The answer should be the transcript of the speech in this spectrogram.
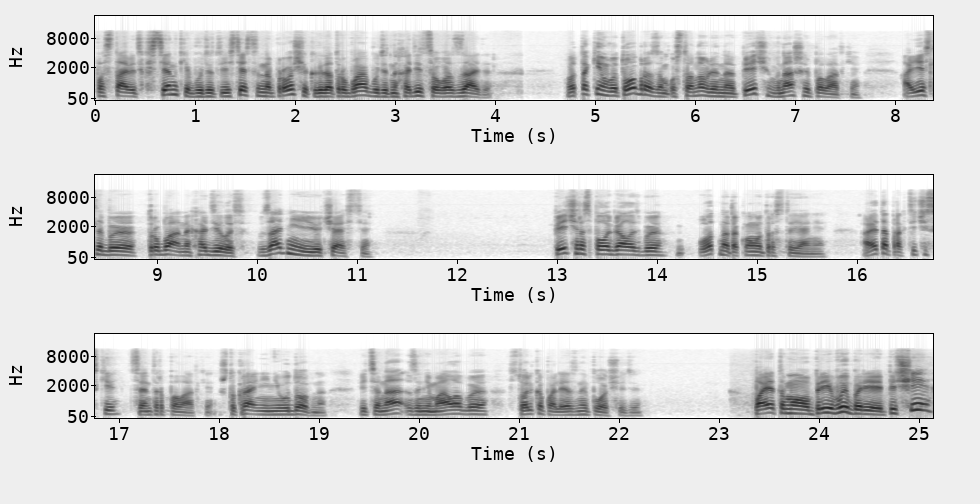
поставить к стенке будет, естественно, проще, когда труба будет находиться у вас сзади. Вот таким вот образом установлена печь в нашей палатке. А если бы труба находилась в задней ее части, Печь располагалась бы вот на таком вот расстоянии. А это практически центр палатки, что крайне неудобно, ведь она занимала бы столько полезной площади. Поэтому при выборе печи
